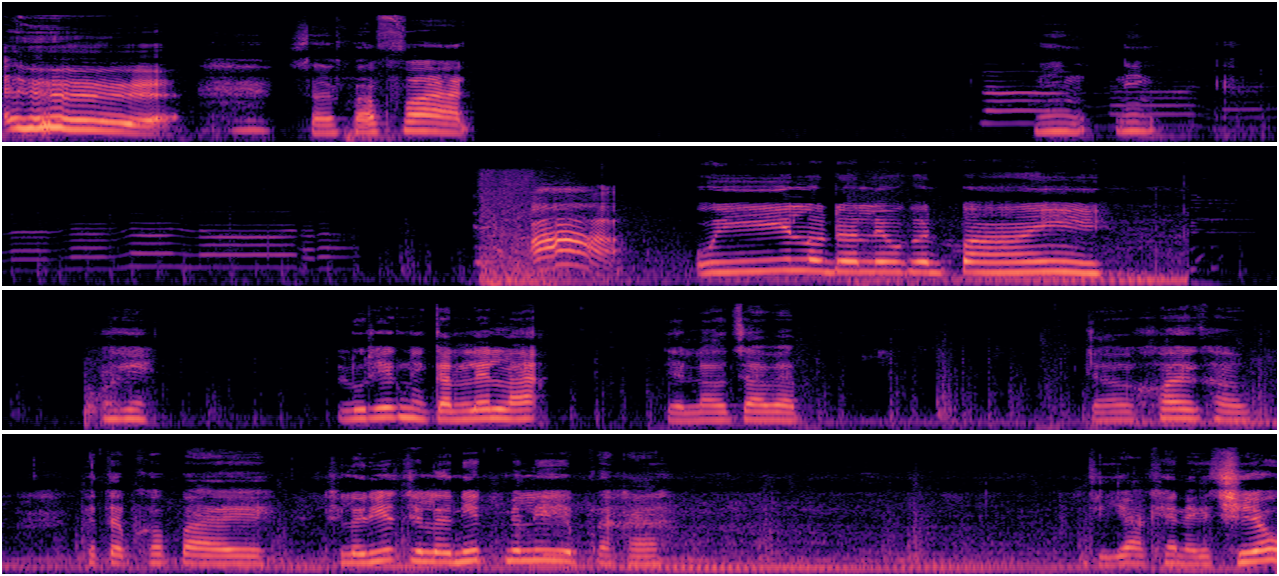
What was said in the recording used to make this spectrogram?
เออสายฟ้าฟาด นิ่งนิ่ง อุ๊ย เราเดินเร็วเกินไป โอเค รู้เทคนิคการเล่นละ เดี๋ยวเราจะแบบ จะค่อยเขากระเติบเข้าไปทีละนิดทีละนิดไม่รีบนะคะ จะยากแค่ไหนก็เชี่ยว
